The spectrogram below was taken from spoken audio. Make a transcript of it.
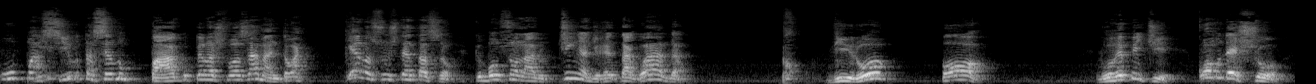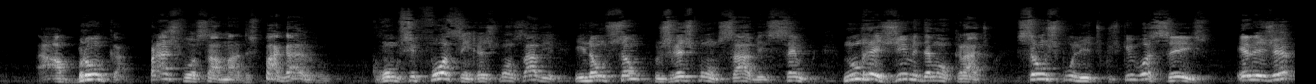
O passivo está sendo pago pelas Forças Armadas. Então, aquela sustentação que o Bolsonaro tinha de retaguarda virou pó. Vou repetir. Como deixou a bronca para as Forças Armadas pagar como se fossem responsáveis e não são os responsáveis sempre. No regime democrático, são os políticos que vocês elegeram,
